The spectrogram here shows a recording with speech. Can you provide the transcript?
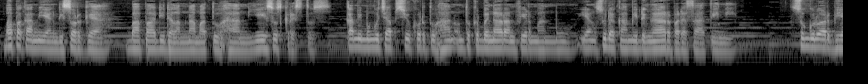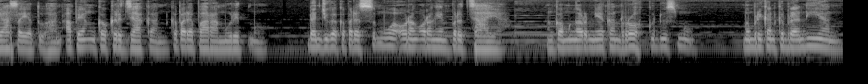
Bapa kami yang di sorga, Bapa di dalam nama Tuhan Yesus Kristus, kami mengucap syukur Tuhan untuk kebenaran firman-Mu yang sudah kami dengar pada saat ini. Sungguh luar biasa ya Tuhan, apa yang Engkau kerjakan kepada para murid-Mu, dan juga kepada semua orang-orang yang percaya. Engkau mengaruniakan roh kudus-Mu, memberikan keberanian,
